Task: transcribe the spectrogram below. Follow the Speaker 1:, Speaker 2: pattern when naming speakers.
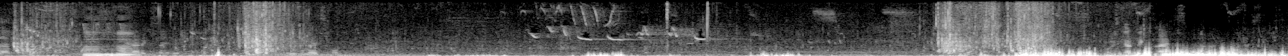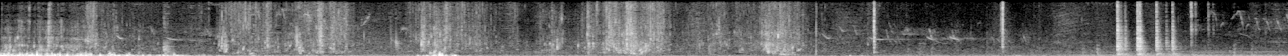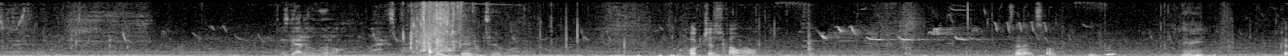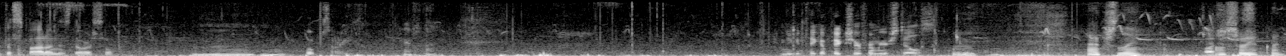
Speaker 1: Mm-hmm.
Speaker 2: Got got a little black spot. Big too. Hook just fell out. It's a nice one. Mm -hmm.
Speaker 1: Very.
Speaker 2: Got the spot on his dorsal.
Speaker 1: Mm-hmm.
Speaker 2: Oh, sorry.
Speaker 1: You're fine.
Speaker 2: You can take a picture from your stills.
Speaker 1: Actually,
Speaker 2: Watch.
Speaker 1: I'll show you. Good.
